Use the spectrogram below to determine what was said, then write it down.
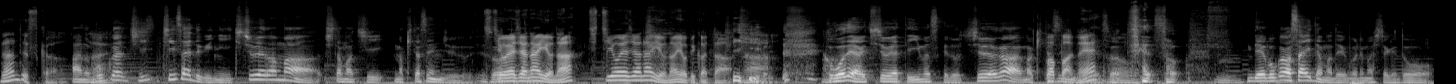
何ですか？あの、はい。僕はち小さい時に父親がまあ下町、まあ、北千住父親じゃないよな？父親じゃないよな呼び方。いいここでは父親って言いますけど父親がまあ北千住で育って、そう。で僕は埼玉で生まれましたけど、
